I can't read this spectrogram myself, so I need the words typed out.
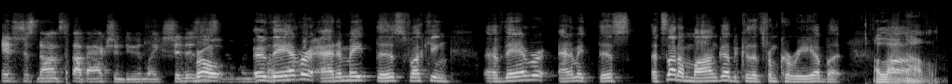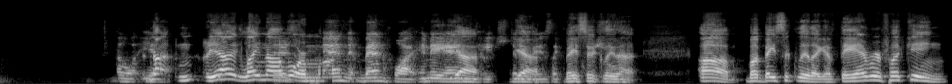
it's just nonstop action, dude. Like shit is bro. just If they on. ever animate this fucking, if they ever animate this, it's not a manga because it's from Korea, but A light Um, novel. Oh, yeah. not yeah, light novel or There's manga. men manhwa m a n yeah, h w yeah, is like basically that. Um, but basically, like if they ever fucking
